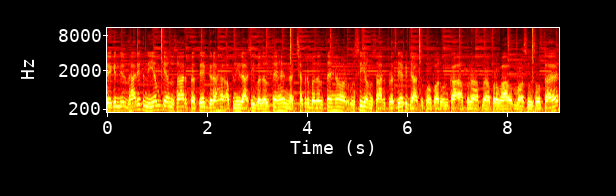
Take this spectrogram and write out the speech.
एक निर्धारित नियम के अनुसार प्रत्येक ग्रह अपनी राशि बदलते हैं, नक्षत्र बदलते हैं और उसी अनुसार प्रत्येक जातकों पर उनका अपना अपना प्रभाव महसूस होता है।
